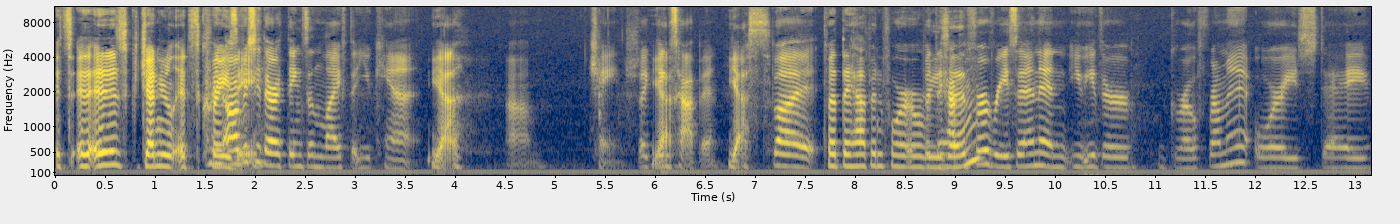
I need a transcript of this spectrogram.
it's it, it is genuinely it's I crazy. mean, obviously, there are things in life that you can't yeah. um, change. Like Yeah. things happen, Yes. but But they happen for a but reason. they happen for a reason, and you either grow from it or you stay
